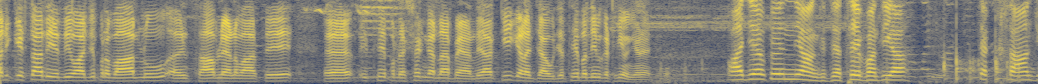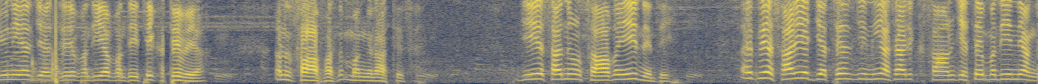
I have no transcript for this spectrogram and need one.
ਅੱਜ ਕਿਸ ਤਰ੍ਹਾਂ ਦੇਖਦੇ ਹੋ ਅੱਜ ਪਰਿਵਾਰ ਨੂੰ ਅ, ਇਨਸਾਫ ਲੈਣ ਵਾਸਤੇ ਅ, ਇੱਥੇ ਪ੍ਰਦਰਸ਼ਨ ਕਰਨਾ ਪੈਣ ਦਿਆ ਕੀ ਕਹਿਣਾ ਚਾਹੋ ਜਥੇਬੰਦੀਆਂ ਵੀ ਇਕੱਠੀਆਂ ਹੋਈਆਂ ਨੇ ਅੱਜ। ਅੱਜ ਕੋਈ ਨਿਹੰਗ ਜਥੇਬੰਦੀਆਂ ਤੇ ਕਿਸਾਨ ਯੂਨੀਅਨ ਜਥੇਬੰਦੀਆਂ ਬੰਦੇ ਇੱਥੇ ਇਕੱਠੇ ਹੋਏ ਆ। ਇਨਸਾਫ ਮੰਗਣ ਵਾਸਤੇ ਸ। ਜੇ ਸਾਨੂੰ ਇਨਸਾਫ ਨਹੀਂ ਦਿੰਦੇ ਇਹ ਫਿਰ ਸਾਰੀਆਂ ਜਥੇ ਜਿੰਨੀਆਂ ਸਾਰੀ ਕਿਸਾਨ ਜਥੇਬੰਦੀ ਨਿਹੰਗ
